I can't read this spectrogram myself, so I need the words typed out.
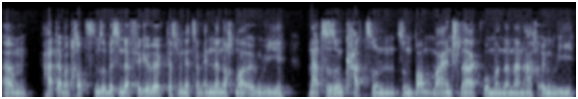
Ähm, hat aber trotzdem so ein bisschen dafür gewirkt, dass man jetzt am Ende nochmal irgendwie, man hatte so einen Cut, so einen, so einen Bombeneinschlag, wo man dann danach irgendwie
